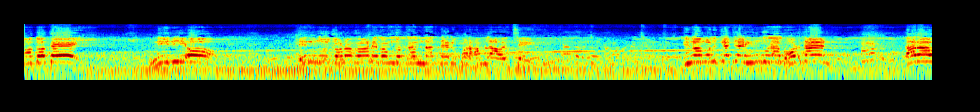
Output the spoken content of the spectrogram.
মদতে নিরীহ হিন্দু জনগণ এবং দোকানদারদের উপর হামলা হয়েছে। তৃণমূলকে যে হিন্দুরা ভোট দেন, তারাও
